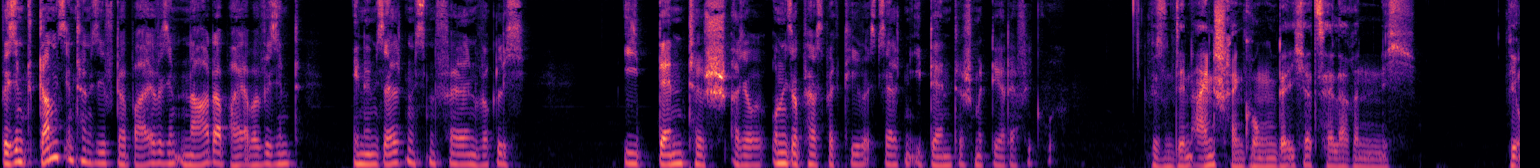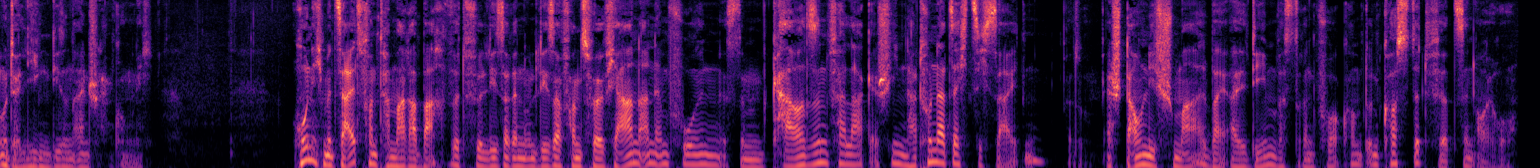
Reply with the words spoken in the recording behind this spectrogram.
Wir sind ganz intensiv dabei, wir sind nah dabei, aber wir sind in den seltensten Fällen wirklich identisch, also unsere Perspektive ist selten identisch mit der der Figur. Wir sind den Einschränkungen der Ich-Erzählerin nicht. Wir unterliegen diesen Einschränkungen nicht. Honig mit Salz von Tamara Bach wird für Leserinnen und Leser von zwölf Jahren anempfohlen, ist im Carlsen Verlag erschienen, hat 160 Seiten, also erstaunlich schmal bei all dem, was drin vorkommt und kostet 14 Euro.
